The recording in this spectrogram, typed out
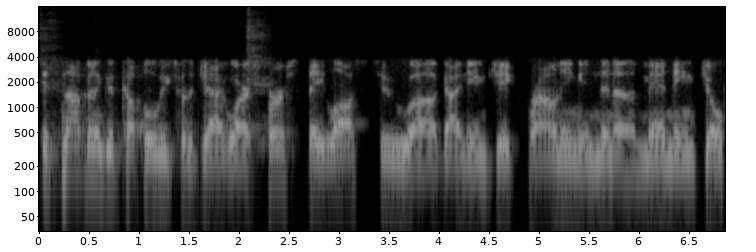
It's not been a good couple of weeks for the Jaguars. First, they lost to uh, a guy named Jake Browning and then a man named Joe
